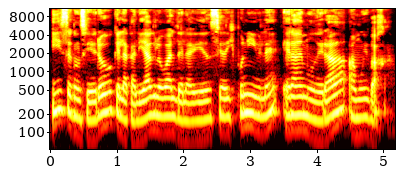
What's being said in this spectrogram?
y se consideró que la calidad global de la evidencia disponible era de moderada a muy baja.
